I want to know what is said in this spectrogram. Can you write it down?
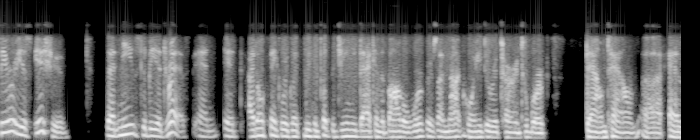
serious issue that needs to be addressed, and it. I don't think we we can put the genie back in the bottle. Workers are not going to return to work downtown uh, as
